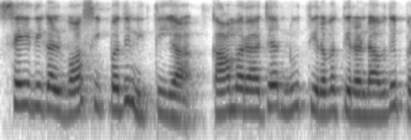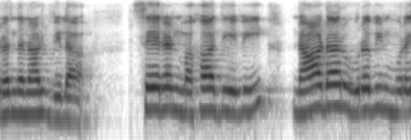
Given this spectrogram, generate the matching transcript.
செய்திகள் வாசிப்பது நித்யா. காமராஜர் நூற்றி இருபத்தி இரண்டாவது பிறந்தநாள் விழா. சேரன் மகாதேவி நாடார் உறவின் முறை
